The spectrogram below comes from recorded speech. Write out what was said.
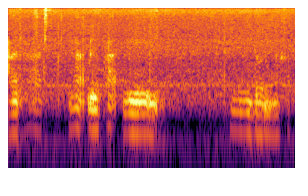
พระ มหาธาตุณหรือพระลือที่ดนนะครับ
